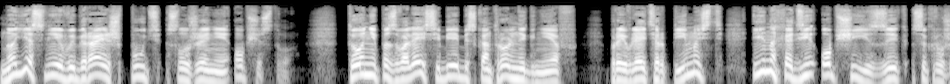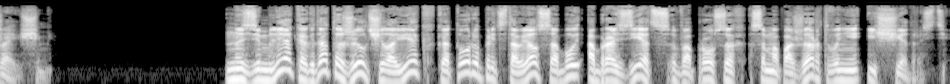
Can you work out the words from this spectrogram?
Но если выбираешь путь служения обществу, то не позволяй себе бесконтрольный гнев, проявляй терпимость и находи общий язык с окружающими. На Земле когда-то жил человек, который представлял собой образец в вопросах самопожертвования и щедрости.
